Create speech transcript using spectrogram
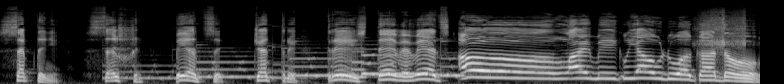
septiņi, seši, pieci, četri, trīs, divi, viens. O, laimīgu jauno gadu!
